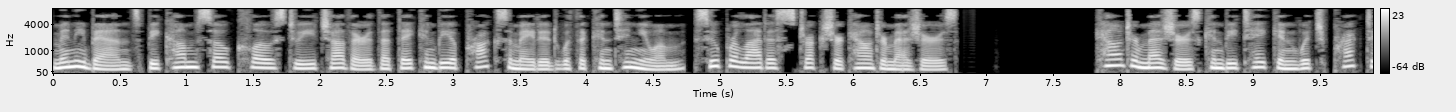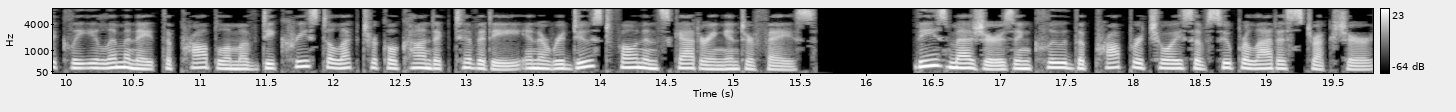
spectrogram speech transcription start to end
minibands become so close to each other that they can be approximated with a continuum. Superlattice structure countermeasures Countermeasures can be taken which practically eliminate the problem of decreased electrical conductivity in a reduced phonon scattering interface. These measures include the proper choice of superlattice structure,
